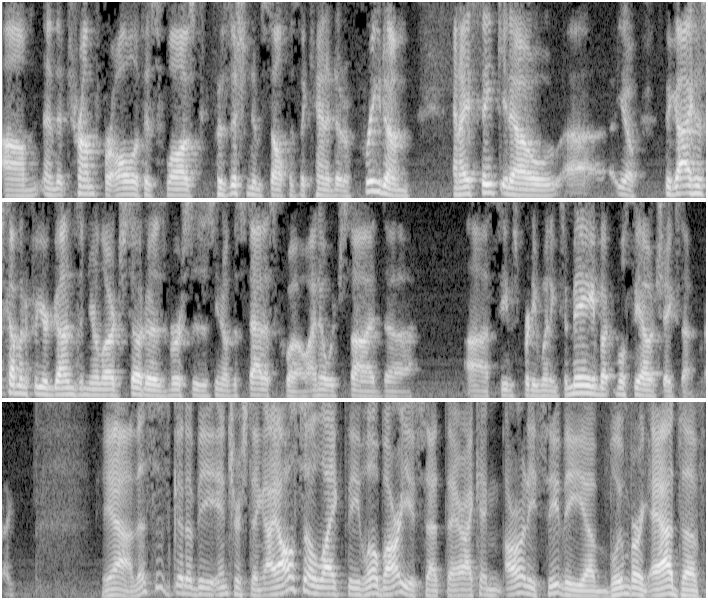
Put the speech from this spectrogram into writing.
Um, and that Trump, for all of his flaws, positioned himself as the candidate of freedom. And I think you know, uh, you know, the guy who's coming for your guns and your large sodas versus you know the status quo. I know which side uh, uh, seems pretty winning to me, but we'll see how it shakes out, Greg. Yeah, this is going to be interesting. I also like the low bar you set there. I can already see the uh, Bloomberg ads of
